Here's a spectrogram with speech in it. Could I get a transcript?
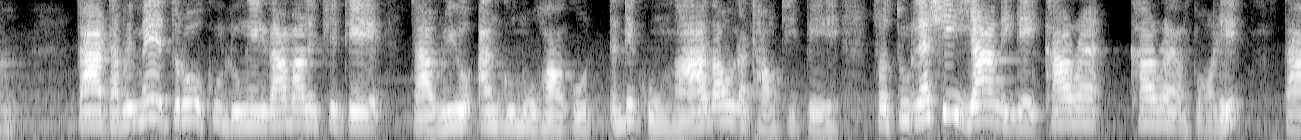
ဘူးဒါဒါပေမဲ့သူတို့အခုလူငယ်ကစားမလေးဖြစ်တဲ့ဒါ Rio Angumo ဟာကိုတစ်နှစ်ကို9200ထိပေးတယ်ဆိုတော့သူလက်ရှိရနေတဲ့ current current ပေါ့လေဒါ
